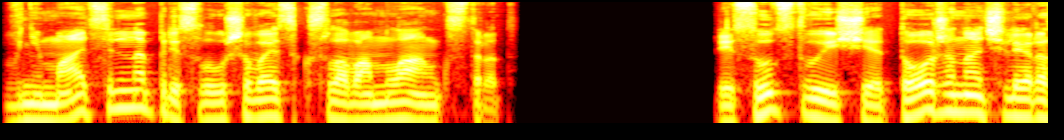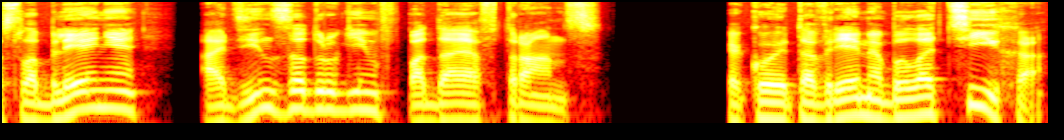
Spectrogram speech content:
внимательно прислушиваясь к словам Лангстрад. Присутствующие тоже начали расслабление, один за другим впадая в транс. Какое-то время было тихо,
